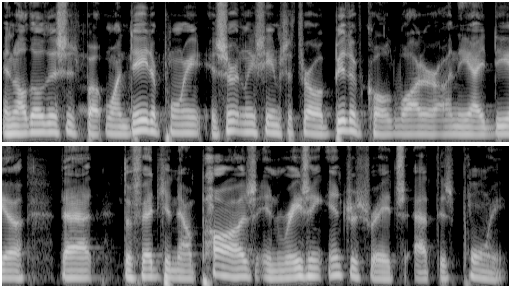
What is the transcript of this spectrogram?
And although this is but one data point, it certainly seems to throw a bit of cold water on the idea that the Fed can now pause in raising interest rates at this point.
